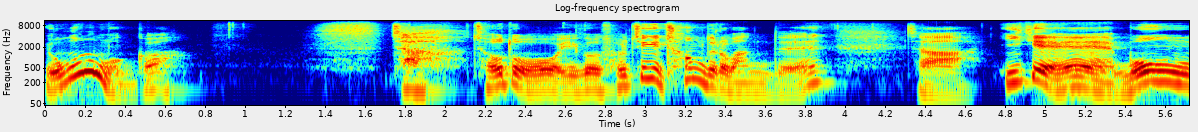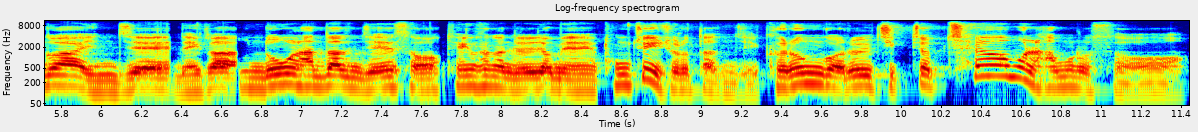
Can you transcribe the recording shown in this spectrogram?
요거는 뭔가 자 저도 이거 솔직히 처음 들어봤는데 자 이게 뭔가 이제 내가 운동을 한다든지 해서 퇴행성관절염에 통증이 줄었다든지 그런 거를 직접 체험을 함으로써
